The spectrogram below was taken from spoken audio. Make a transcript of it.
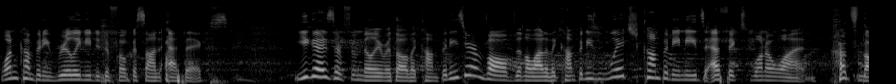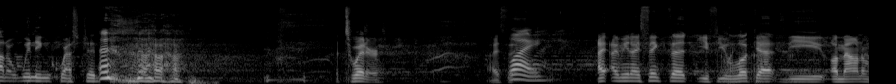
One company really needed to focus on ethics. You guys are familiar with all the companies. You're involved in a lot of the companies. Which company needs Ethics 101? That's not a winning question. Twitter, I think. Why? I, I, mean, I think that if you look at the amount of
